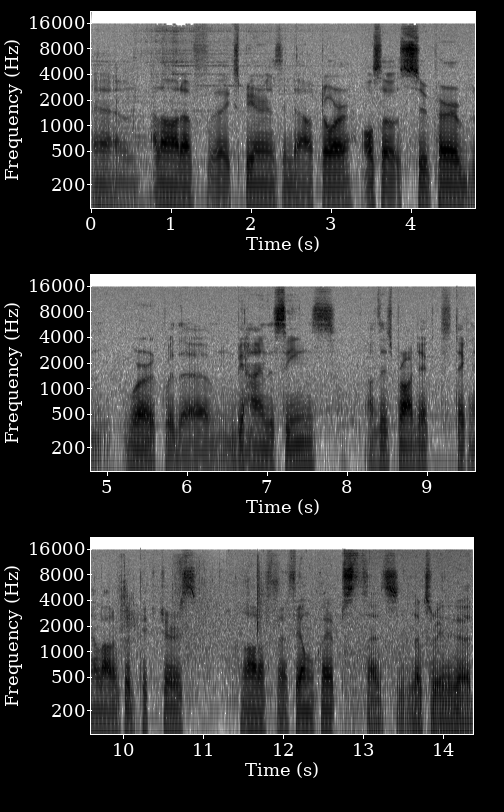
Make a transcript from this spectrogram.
um, a lot of uh, experience in the outdoor. Also superb work with the um, behind the scenes of this project, taking a lot of good pictures, a lot of uh, film clips. That looks really good.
